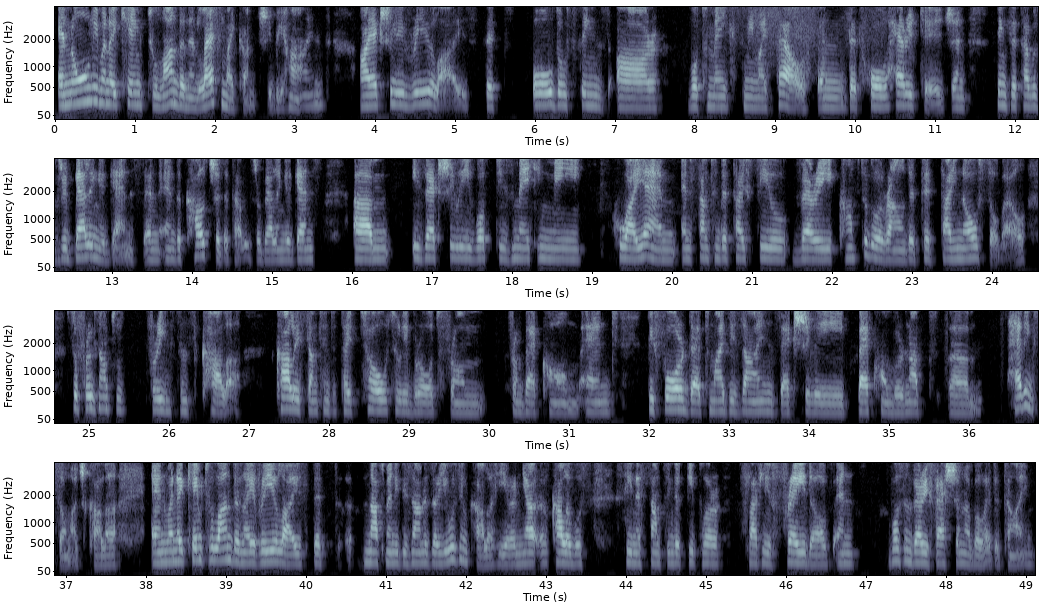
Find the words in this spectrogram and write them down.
And only when i came to london and left my country behind i actually realized that all those things are what makes me myself and that whole heritage. And things that I was rebelling against and, and the culture that I was rebelling against um, is actually what is making me who I am and something that I feel very comfortable around it that I know so well. So, for example, for instance, color. Color is something that I totally brought from from back home and before that my designs actually back home were not um, having so much color. And when I came to London, I realized that not many designers are using color here, and color was seen as something that people are slightly afraid of and wasn't very fashionable at the time.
